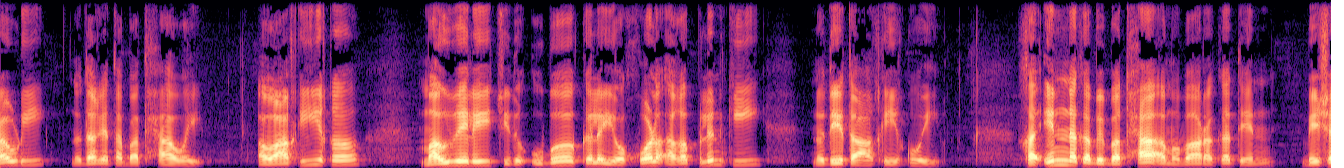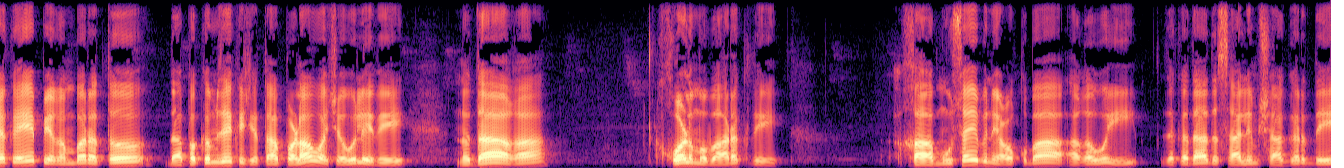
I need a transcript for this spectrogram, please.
راوړي نو دغه ته بطحاء وي او عقیق ما ویلې چې د اوبه کله یو خړ هغه پلن کې نو دې ته عقیق وي خ انک ببطحاء مبارکه بشک اے پیغمبر ته دا په کوم ځای کې چې تا پړاو اچولې دی نو دا غا خړ مبارک دی خ موسی ابن عقبه هغه وی ځکه دا د سالم شاګرد دی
